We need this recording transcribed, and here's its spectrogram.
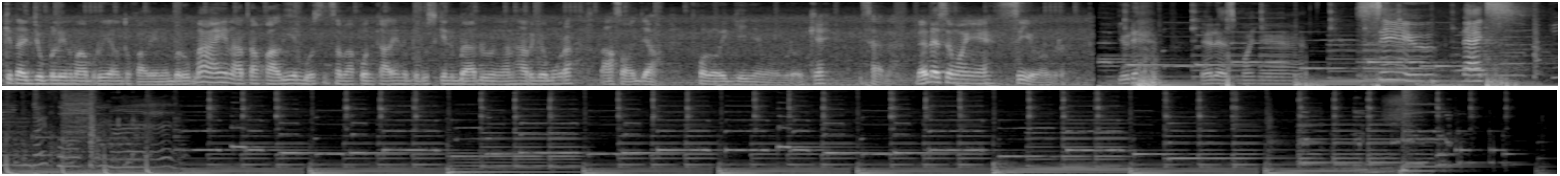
kita jubelin ma bro ya untuk kalian yang baru main atau kalian bosan sama akun kalian yang butuh skin baru dengan harga murah langsung aja follow IG-nya ma bro. Oke? Di sana. Dadah semuanya. See you bro. Yaudah, dadah semuanya. See you next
